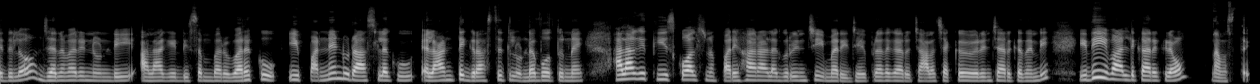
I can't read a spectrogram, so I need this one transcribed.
ఐదులో జనవరి నుండి అలాగే డిసెంబర్ వరకు ఈ పన్నెండు రాశులకు ఎలాంటి గ్రహస్థితులు ఉండబోతున్నాయి? అలాగే తీసుకోవాల్సిన పరిహారాల గురించి మరి జయప్రద గారు చాలా చక్కగా వివరించారు కదండి. ఇది ఇవాళ కార్యక్రమం. నమస్తే.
